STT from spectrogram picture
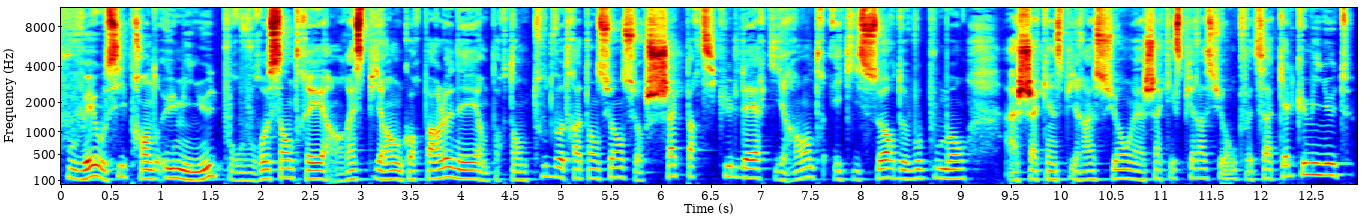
pouvez aussi prendre une minute pour vous recentrer en respirant encore par le nez, en portant toute votre attention sur chaque particule d'air qui rentre et qui sort de vos poumons à chaque inspiration et à chaque expiration. Vous faites ça quelques minutes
